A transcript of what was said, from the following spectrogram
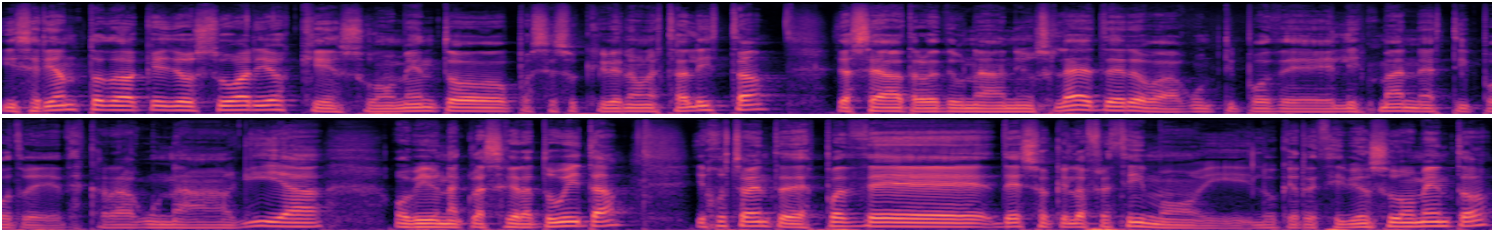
y serían todos aquellos usuarios que en su momento pues, se suscribieron a esta lista, ya sea a través de una newsletter o algún tipo de list magnet, tipo de descargar alguna guía o bien una clase gratuita. Y justamente después de, eso que le ofrecimos y lo que recibió en su momento,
